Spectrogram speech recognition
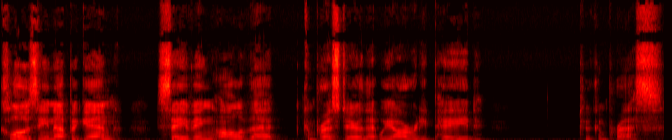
closing up again, saving all of that compressed air that we already paid to compress.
